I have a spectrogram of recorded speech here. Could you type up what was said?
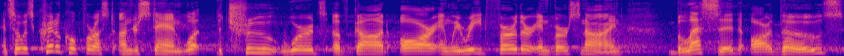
And so it's critical for us to understand what the true words of God are. And we read further in verse 9 Blessed are those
